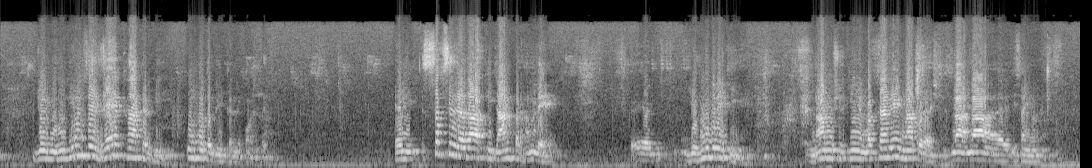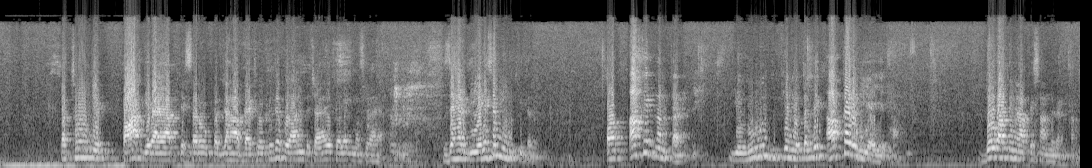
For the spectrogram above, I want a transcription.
جو یہودیوں سے زہر کھا کر بھی ان کو تبدیل کرنے پہنچتے تھے۔ یعنی سب سے زیادہ آپ کی جان پر حملے یہود نے کی ہیں۔ نہ مشرقین مکہ نے، نہ قریش نہ عیسائیوں نے۔ پتھروں کے پاک گرائے آپ کے سروں پر جہاں آپ بیٹھے ہوتے تھے، خدا نے بچایا، ایک الگ مسئلہ ہے۔ زہر دیے گئے سب یہود کی طرف۔ اور آخر دم تک یہود کے متعلق آپ کا رویہ یہ تھا۔ دو باتیں میں آپ کے سامنے رکھتا ہوں۔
